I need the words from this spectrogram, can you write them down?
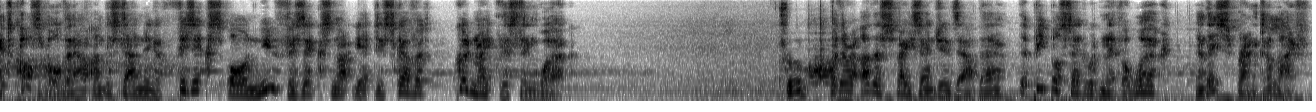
It's possible that our understanding of physics or new physics not yet discovered could make this thing work. True. But there are other space engines out there that people said would never work, and they sprang to life.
